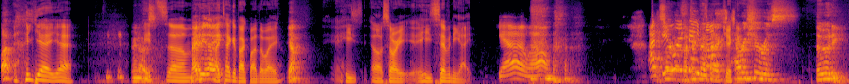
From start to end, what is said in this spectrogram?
But yeah, yeah. who knows? It's um. Maybe I, they- I take it back. By the way, yep. he's oh sorry, he's seventy eight. Yeah, wow. I feel Sorry, like I they take back. must Checking. Harry Shearer is 30.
